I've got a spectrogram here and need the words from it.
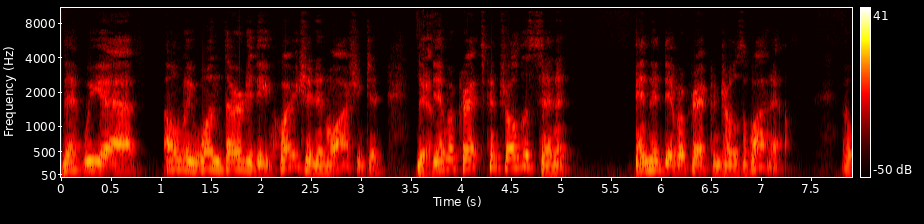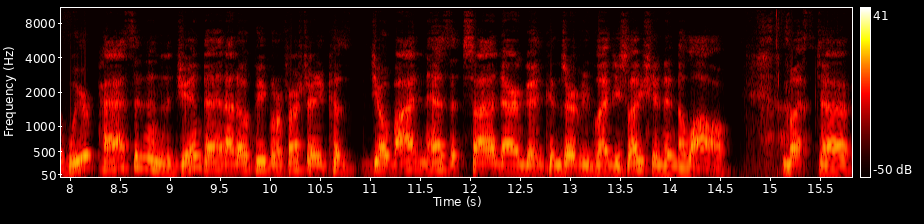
that we have only one third of the equation in Washington. The yeah. Democrats control the Senate, and the Democrat controls the White House. Now, we're passing an agenda, and I know people are frustrated because Joe Biden hasn't signed our good conservative legislation into law, but uh,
